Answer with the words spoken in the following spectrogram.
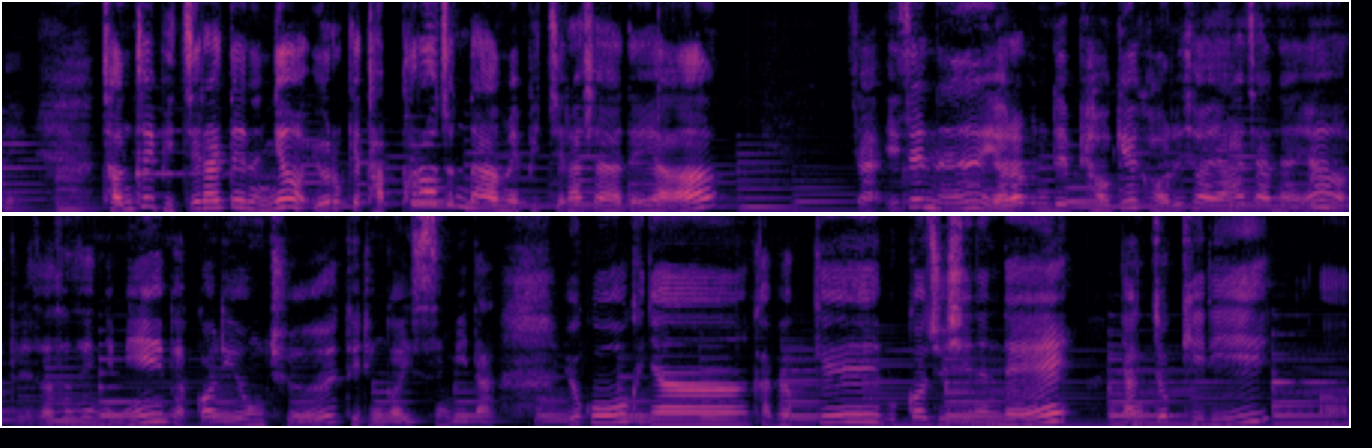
네. 전체 빗질 할 때는요, 이렇게 다 풀어준 다음에 빗질 하셔야 돼요. 자, 이제는 여러분들 벽에 걸으셔야 하잖아요. 그래서 선생님이 벽걸이용 줄 드린 거 있습니다. 요거 그냥 가볍게 묶어 주시는데 양쪽 길이 어,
